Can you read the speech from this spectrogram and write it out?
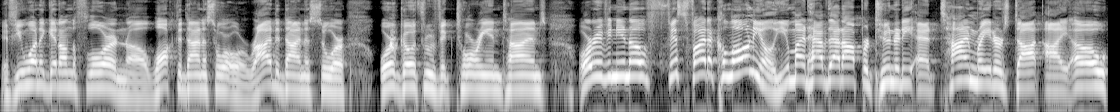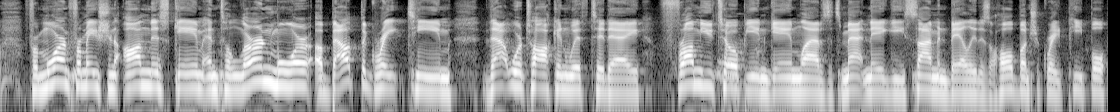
If you want to get on the floor and uh, walk the dinosaur or ride a dinosaur or go through Victorian times or even, you know, fist fight a colonial, you might have that opportunity at timeraiders.io for more information on this game and to learn more about the great team that we're talking with today from Utopian Game Labs. It's Matt Nagy, Simon Bailey. There's a whole bunch of great people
